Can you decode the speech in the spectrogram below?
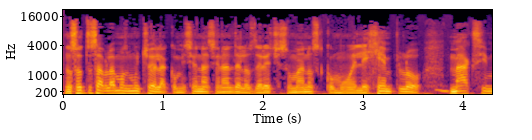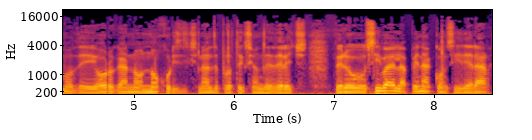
Nosotros hablamos mucho de la Comisión Nacional de los Derechos Humanos como el ejemplo máximo de órgano no jurisdiccional de protección de derechos, pero sí vale la pena considerar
